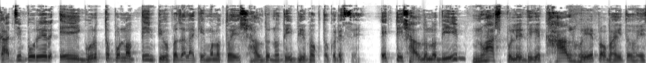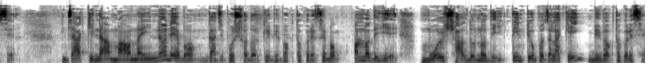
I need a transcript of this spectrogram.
গাজীপুরের এই গুরুত্বপূর্ণ তিনটি উপজেলাকে মূলত এই শালদু নদী বিভক্ত করেছে। একটি শালদু নদী নুহাসপুলের দিকে খাল হয়ে প্রবাহিত হয়েছে। যা কিনা মাওনা ইউনিয়ন এবং গাজীপুর সদরকে বিভক্ত করেছে এবং অন্যদিকে মূল শালদু নদী তিনটি উপজেলাকেই বিভক্ত করেছে।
